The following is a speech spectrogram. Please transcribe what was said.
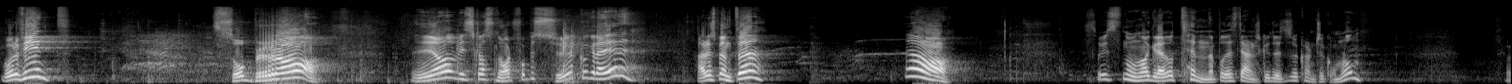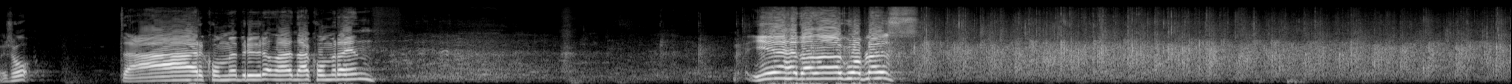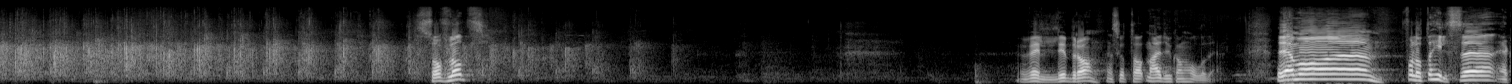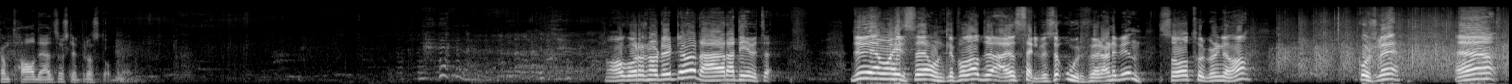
Går det fint? Så bra! Ja, vi skal snart få besøk og greier. Er dere spente? Ja. Så hvis noen har greid å tenne på det stjerneskuddet så kanskje kommer noen. Skal vi se. Der kommer brura. Nei, der kommer hun inn. Gi Hedda en god applaus. Så flott. Veldig bra. Ta Nei, du kan holde det. Jeg må eh, få lov til å hilse Jeg kan ta det, så slipper du å stå med. Nå går det snart ut, ja. Der er tida ute. Du, jeg må hilse ordentlig på deg. Du er jo selveste ordføreren i byen. Så Torbjørn Glenna. Koselig. Eh,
